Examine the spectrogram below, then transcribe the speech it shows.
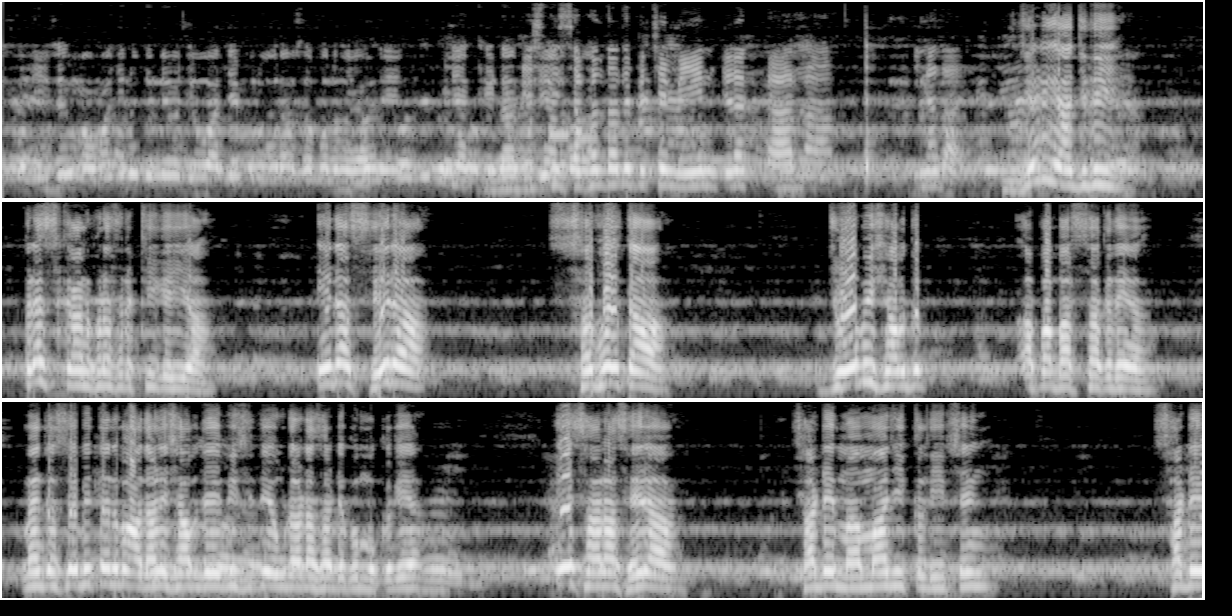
ਕੁਲਦੀਪ ਸਿੰਘ ਮਾਮਾ ਜੀ ਨੂੰ ਦਿੰਦੇ ਹੋ ਜੋ ਅੱਜ ਇਹ ਪ੍ਰੋਗਰਾਮ ਸਫਲ ਹੋਇਆ ਤੇ ਜਿਹੜੀਆਂ ਖੇਡਾਂ ਇਸ ਦੀ ਸਫਲਤਾ ਦੇ ਪਿੱਛੇ ਮੇਨ ਜਿਹੜਾ ਕਾਰਨ ਆ ਇਹਨਾਂ ਦਾ ਹੈ। ਜਿਹੜੀ ਅੱਜ ਦੀ ਪ੍ਰੈਸ ਕਾਨਫਰੰਸ ਰੱਖੀ ਗਈ ਆ। ਇਹਦਾ ਸਿਹਰਾ, ਸਫਲਤਾ, ਜੋ ਵੀ ਸ਼ਬਦ ਆਪਾਂ ਵਰਤ ਸਕਦੇ ਆ। ਮੈਂ ਦੱਸਿਆ ਵੀ ਧੰਨਵਾਦ ਵਾਲੇ ਸ਼ਬਦ ਇਹ ਵੀ ਸੀ ਤੇ ਊੜਾੜਾ ਸਾਡੇ ਕੋਲ ਮੁੱਕ ਗਿਆ। ਇਹ ਸਾਰਾ ਸਿਹਰਾ ਸਾਡੇ ਮਾਮਾ ਜੀ ਕੁਲਦੀਪ ਸਿੰਘ, ਸਾਡੇ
